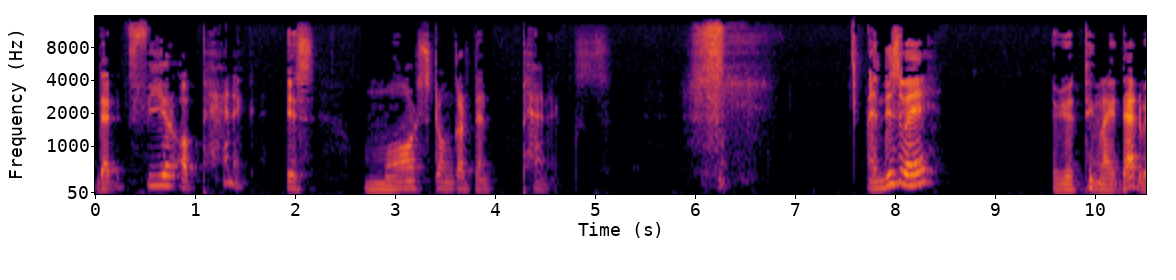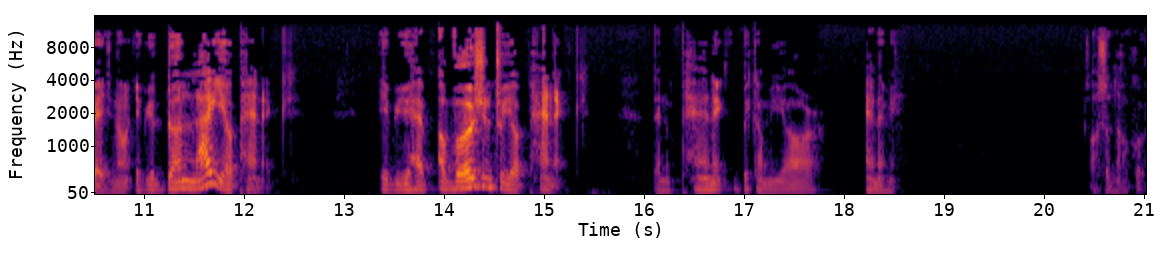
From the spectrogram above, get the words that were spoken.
that fear of panic is more stronger than panics. And this way, if you think like that way, you know, if you don't like your panic, if you have aversion to your panic, then panic become your enemy also not good.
